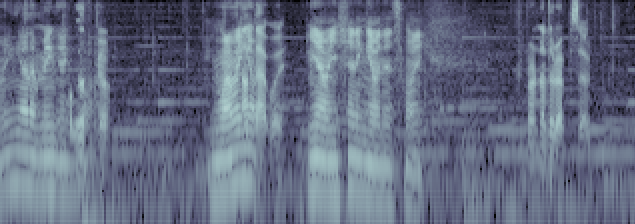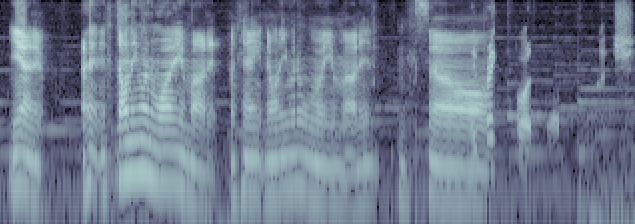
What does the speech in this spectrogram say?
we gotta make it. Let's go. Why we Not go? that way. Yeah, we shouldn't go this way. For another episode. Yeah, I, don't even worry about it. Okay, don't even worry about it. So... We break the wall much.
